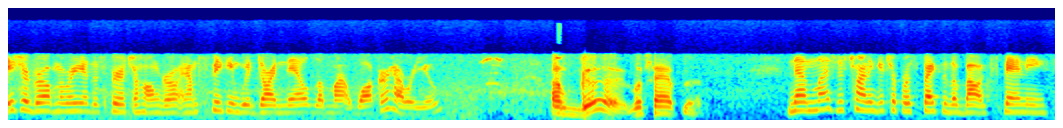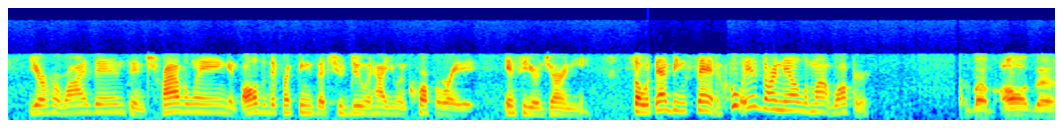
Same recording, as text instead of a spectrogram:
It's your girl Maria, the spiritual homegirl, and I'm speaking with Darnell Lamont Walker. How are you? I'm good. What's happening? Not much. Just trying to get your perspective about expanding your horizons and traveling and all the different things that you do and how you incorporate it into your journey. So, with that being said, who is Darnell Lamont Walker? Above all the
